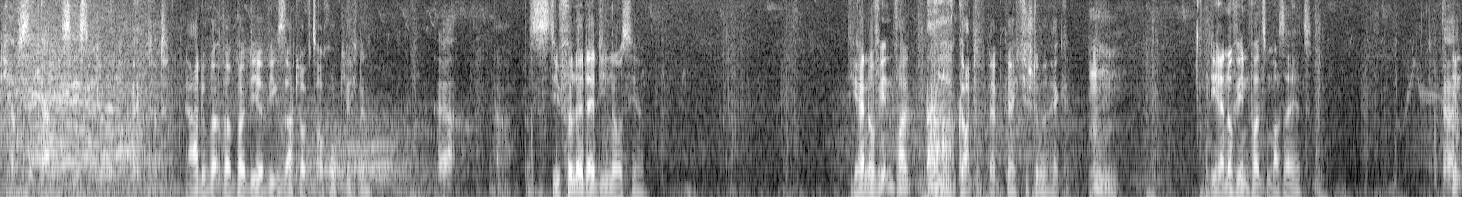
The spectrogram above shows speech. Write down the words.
Ich hab's nicht an, ich es nicht, er gemerkt hat. Ja, du, bei bei dir, wie gesagt, läuft's auch rucklig, ne? Ja. Ja, das ist die Fülle der Dinos hier. Die rennen auf jeden Fall... Oh Gott, bleibt gleich die Stimme weg. Die rennen auf jeden Fall zum Wasser jetzt. ja. Den,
